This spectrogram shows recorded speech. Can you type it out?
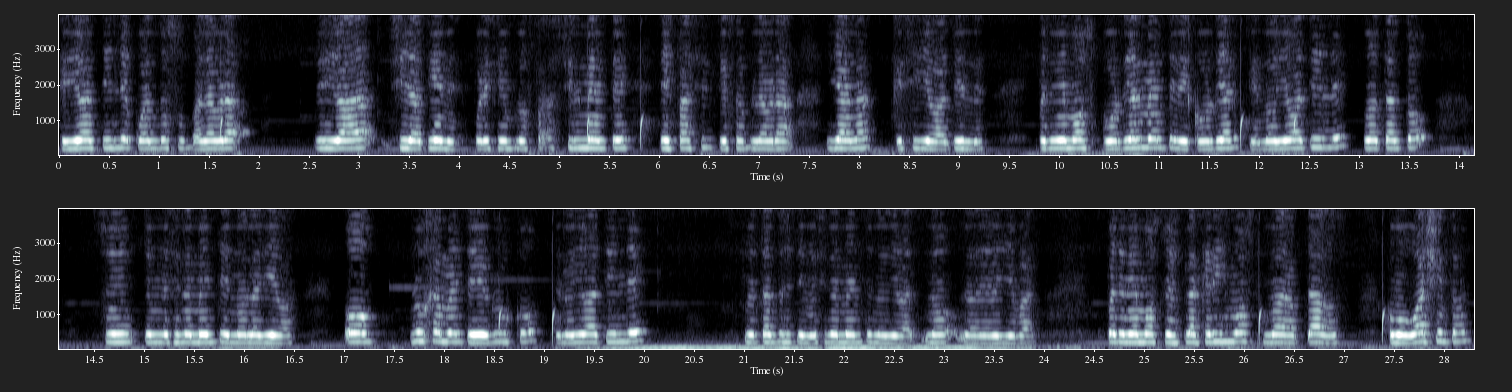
que llevan tilde cuando su palabra derivada sí la tiene. Por ejemplo, fácilmente es fácil que es una palabra llana que sí lleva tilde. Pues tenemos cordialmente de cordial que no lleva tilde, por lo tanto su terminación no la lleva. O bruscamente de brusco que no lleva tilde, por lo tanto su terminación no, lleva, no la debe llevar. Después tenemos los extranjerismos no adaptados, como Washington,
